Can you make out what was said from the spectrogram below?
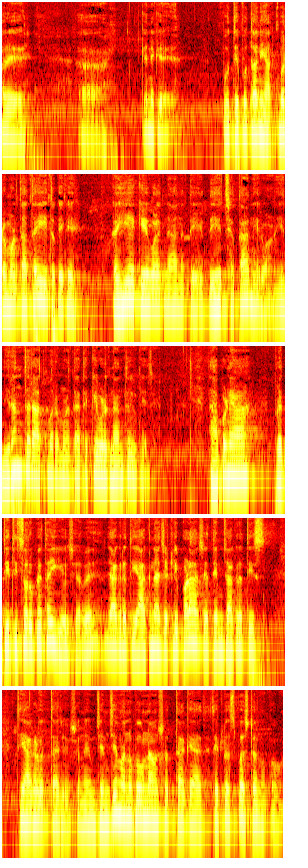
અરે કે ને કે, પોતે પોતાની આત્મરમણતા થઈ તો કે કે, કહીએ કેવળ જ્ઞાન તે દેહ છતાં નિર્વાણ. એ નિરંતર આત્મરમણતા તે કેવળ જ્ઞાન થયું કે છે. આપણે આ પ્રતિતિ સ્વરૂપે થઈ ગયું છે. હવે જાગૃતિ, આજ્ઞા જેટલી પડાશે તેમ જાગૃતિથી આગળ વધતા જઈશું. અને જેમ જેમ અનુભવના અંશ વધતા ગયા તેટલો સ્પષ્ટ અનુભવ.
